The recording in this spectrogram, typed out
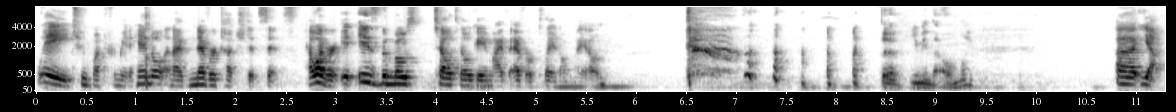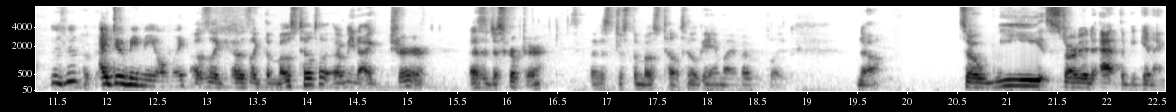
way too much for me to handle, and I've never touched it since. However, it is the most Telltale game I've ever played on my own. The you mean the only? Uh, yeah, hmm Okay. I do mean the only. I was like, I was like the most Telltale. I mean, I sure as a descriptor, that is just the most Telltale game I've ever played. No, so we started at the beginning.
